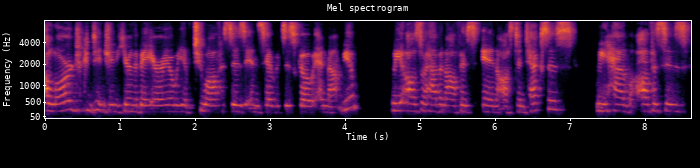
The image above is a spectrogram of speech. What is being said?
a large contingent here in the Bay Area. We have two offices in San Francisco and Mountain View. We also have an office in Austin, Texas. We have offices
